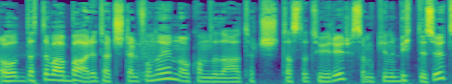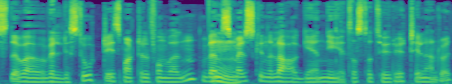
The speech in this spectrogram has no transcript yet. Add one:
Og dette var bare touchtelefoner. Nå kom det da touch-tastaturer som kunne byttes ut. Det var jo veldig stort i smarttelefonverdenen. Hvem Mm. som helst kunne lage nye tastaturer til Android.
